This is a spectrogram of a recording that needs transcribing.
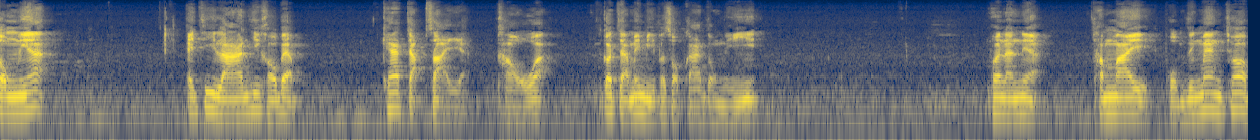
ตรงเนี้ย ไอ้ที่ร้านที่เขาแบบแค่จับใส่อะ เขาอะ ก็จะไม่มีประสบการณ์ตรงนี้ เพราะนั้นเนี่ยทำไมผมถึงแม่งชอบ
